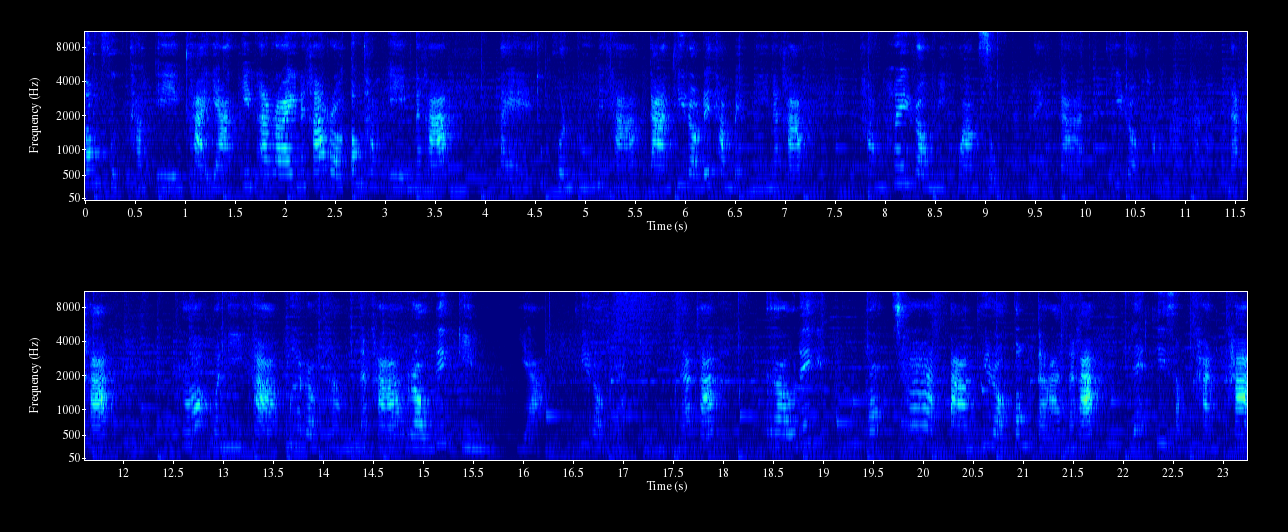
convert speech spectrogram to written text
ต้องฝึกทำเองค่ะอยากกินอะไรนะคะ เราต้องทำเองนะคะ แต่ทุกคนรู้ไหมคะ การที่เราได้ทำแบบนี้นะคะทำให้เรามีความสุขในการที่เราทำอาหารนะคะ เพราะวันนี้ค่ะเมื่อเราทำนะคะ เราได้กินอย่างที่เราอยากกินนะคะ เราได้รสชาติตามที่เราต้องการนะคะ และที่สำคัญค่ะ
